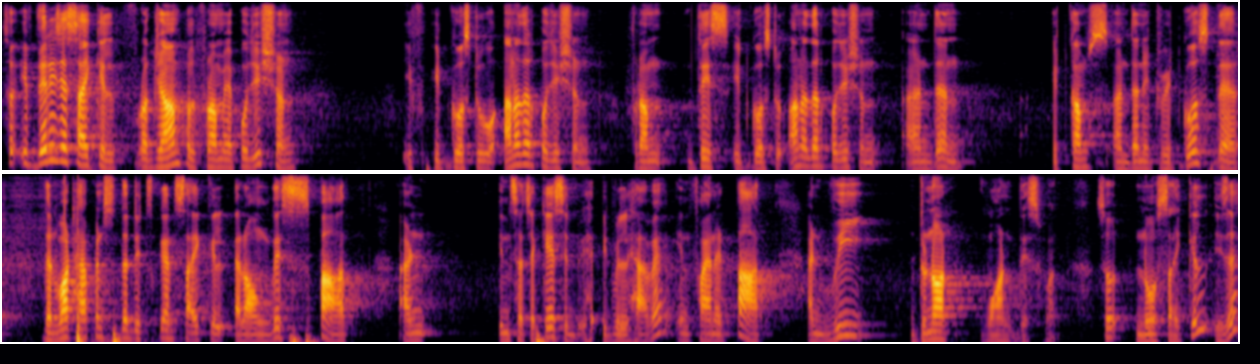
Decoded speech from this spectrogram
So, if there is a cycle for example from a position if it goes to another position from this it goes to another position and then it comes and then it, it goes there then what happens that it can cycle along this path and in such a case it, it will have a infinite path and we do not want this one. So, no cycle is a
